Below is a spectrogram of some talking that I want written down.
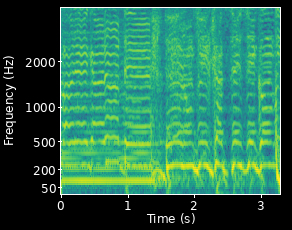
fare karate. E rompi il cazzo e sei convinta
